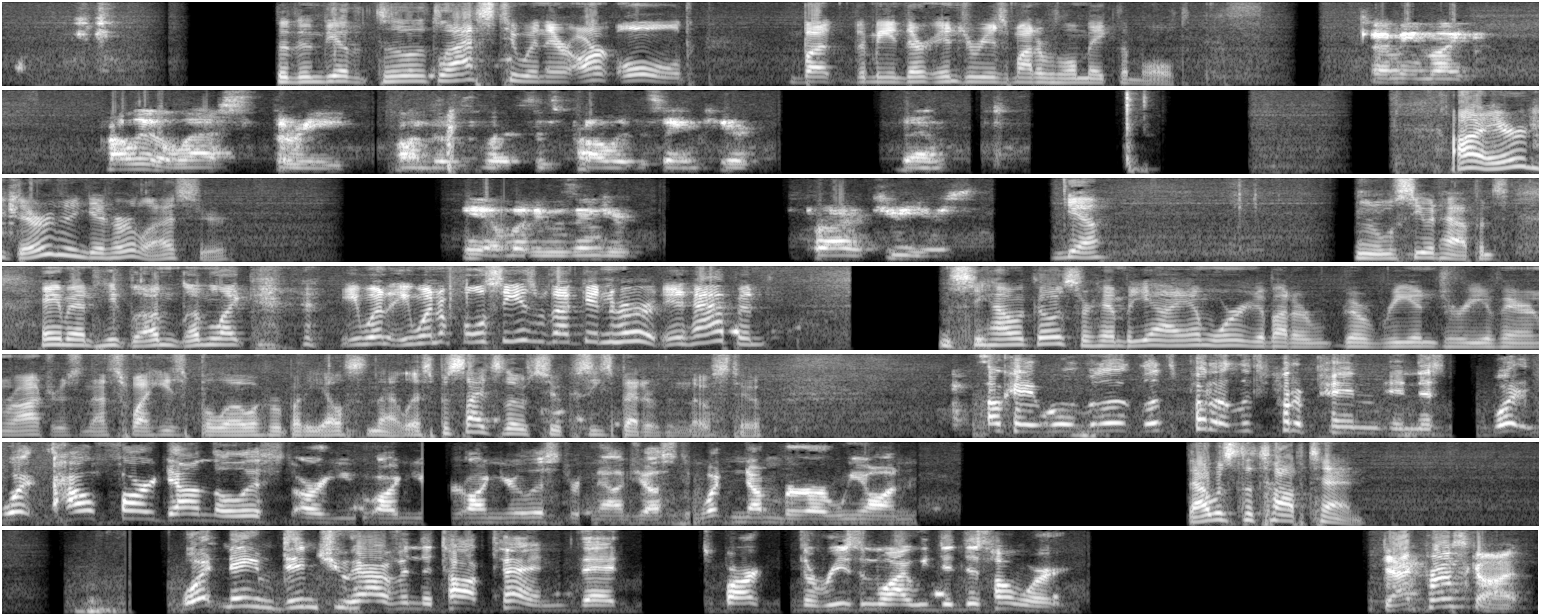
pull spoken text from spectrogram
So then the other, the last two in there aren't old, but I mean their injuries might as well make them old. I mean, like probably the last three on those lists is probably the same tier. Then Ah, Aaron, Aaron didn't get hurt last year. Yeah, but he was injured prior two years. Yeah. You know, we'll see what happens. Hey man, he I'm, I'm like he went he went a full season without getting hurt. It happened. And see how it goes for him. But yeah, I am worried about a, a re-injury of Aaron Rodgers, and that's why he's below everybody else in that list. Besides those two, because he's better than those two. Okay, well let's put a let's put a pin in this. What what? How far down the list are you on your on your list right now, Justin? What number are we on? That was the top ten. What name didn't you have in the top ten that sparked the reason why we did this homework? Dak Prescott.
